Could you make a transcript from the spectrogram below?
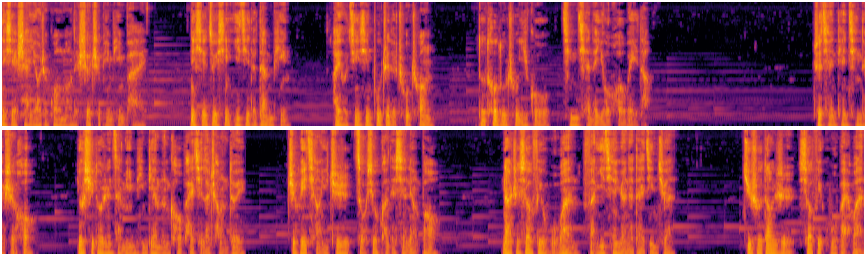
那些闪耀着光芒的奢侈品品牌，那些最新一季的单品。还有精心布置的橱窗，都透露出一股金钱的诱惑味道。之前店庆的时候，有许多人在名品店门口排起了长队，只为抢一只走秀款的限量包，拿着消费五万返一千元的代金券。据说当日消费五百万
